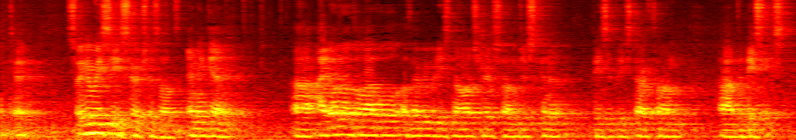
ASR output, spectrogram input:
Okay, so here we see search results. And again, uh, I don't know the level of everybody's knowledge here, so I'm just going to basically start from uh, the basics.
